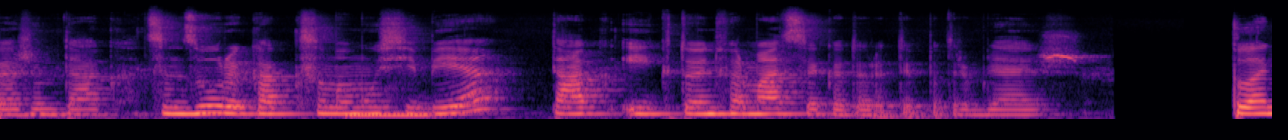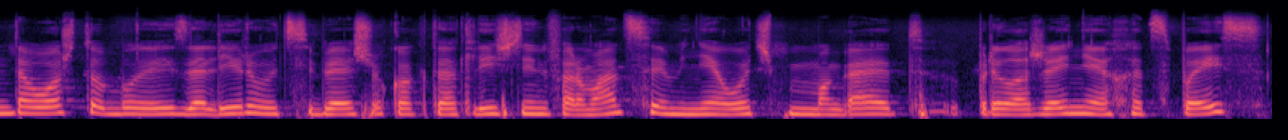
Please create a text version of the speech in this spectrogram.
скажем так. Цензуры как к самому себе, так и к той информации, которую ты потребляешь. В плане того, чтобы изолировать себя еще как-то от личной информации, мне очень помогает приложение Headspace.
